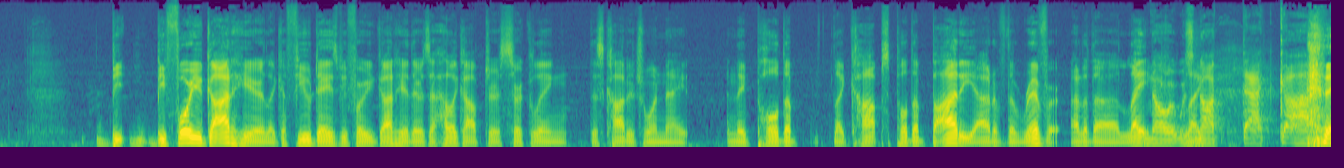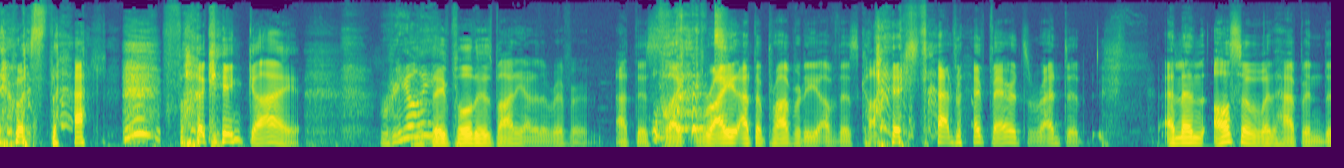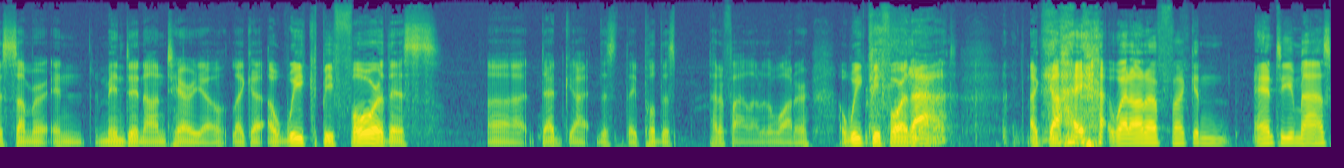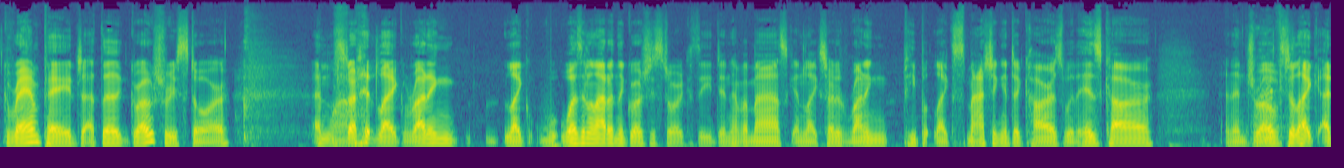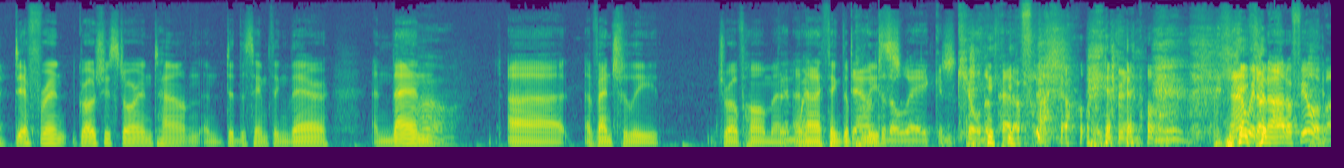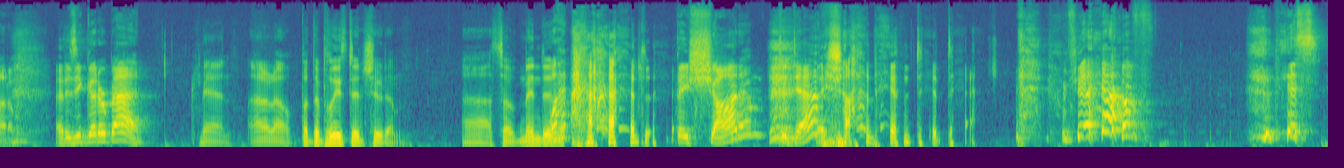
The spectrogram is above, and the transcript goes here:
be- before you got here, like a few days before you got here, there was a helicopter circling this cottage one night, and they pulled up like cops pulled a body out of the river, out of the lake. No, it was like- not that guy. And it was that fucking guy. really? They pulled his body out of the river at this like right at the property of this cottage that my parents rented. And then also what happened this summer in Minden, Ontario, like a, a week before this uh, dead guy, this they pulled this pedophile out of the water. A week before that, a guy went on a fucking anti-mask rampage at the grocery store and started like running like w- wasn't allowed in the grocery store because he didn't have a mask and like started running people like smashing into cars with his car and then drove to like a different grocery store in town and did the same thing there. And then uh eventually drove home and, Then and then i think the down police to the lake and killed a pedophile. and ran home. now we don't know how to feel about him. Is he good or bad? man i don't know but the police did shoot him uh so minden What? had They shot him to death. they shot him to death Damn. This.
